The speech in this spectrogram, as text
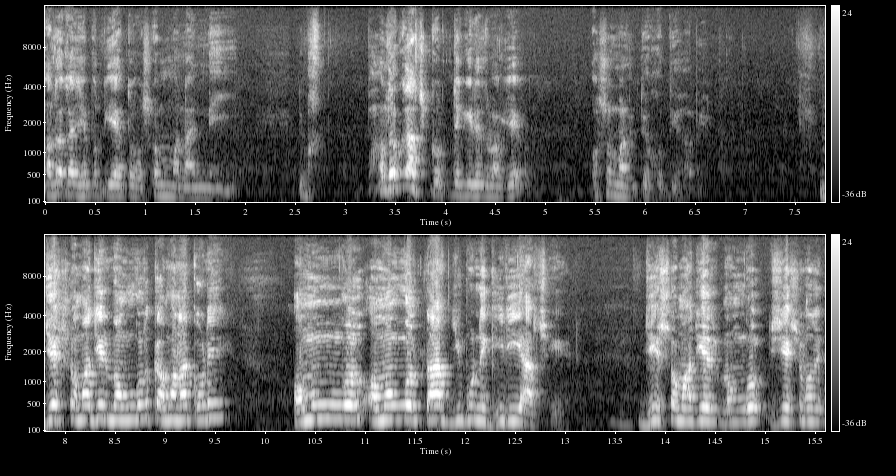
ভালো কাজের প্রতি এত অসম্মান আর নেই। ভালো কাজ করতে গেলে তোমাকে অসম্মানিত হতে হবে। যে সমাজের মঙ্গল কামনা করে, অমঙ্গল অমঙ্গল তার জীবনে ঘিরিয়ে আসে। যে সমাজের মঙ্গল, যে সমাজের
